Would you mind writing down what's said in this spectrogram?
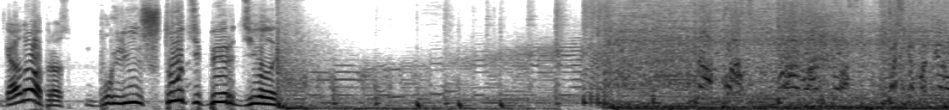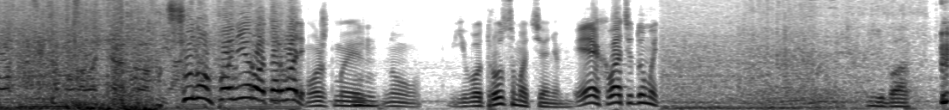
Говно вопрос. Блин, что теперь делать? Что нам фанеру оторвали? Может мы, ну, его тросом оттянем? Эй, хватит думать. Еба.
